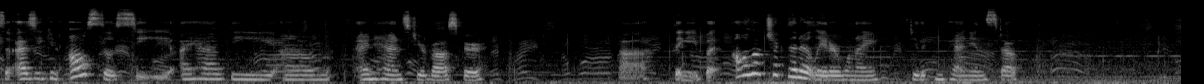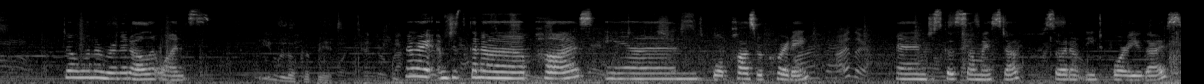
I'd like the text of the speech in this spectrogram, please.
So as you can also see, I have the um, enhanced Jorrvaskr uh, thingy, but I'll go check that out later when I do the companion stuff. Don't want to run it all at once. You look a bit. Alright, I'm just gonna pause and, well, pause recording and just go sell my stuff so I don't need to bore you guys.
